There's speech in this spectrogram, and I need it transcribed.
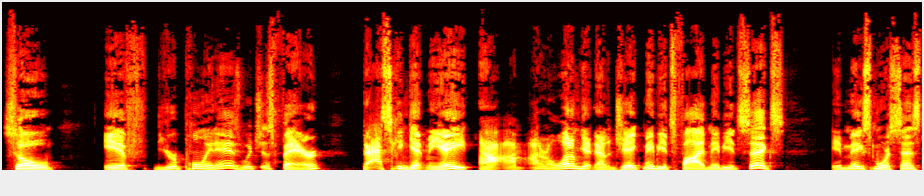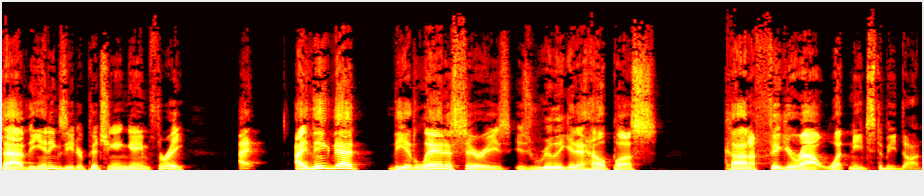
So if your point is, which is fair, Bassitt can get me eight. I, I, don't know what I'm getting out of Jake. Maybe it's five, maybe it's six. It makes more sense to have the innings eater pitching in game three. I I think that the Atlanta series is really going to help us kind of figure out what needs to be done.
